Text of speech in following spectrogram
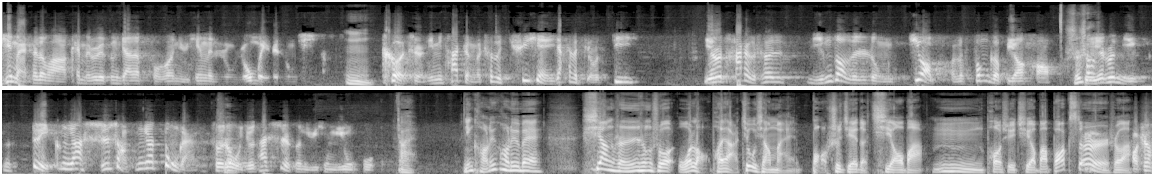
性买车的话，凯美瑞更加的符合女性的这种柔美的东西嗯特质，因为它整个车的曲线压的比较低，也就是说它这个车营造的这种轿跑的风格比较好，时尚也就是说你对更加时尚、更加动感，所以说我觉得它适合女性用户。哎，您考虑考虑呗。相声人生说，我老婆呀就想买保时捷的七幺八，嗯，Porsche 七幺八 Boxster 是吧好？车，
